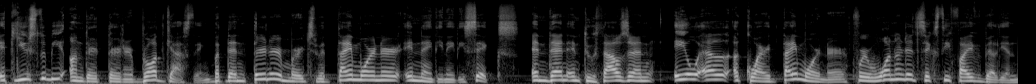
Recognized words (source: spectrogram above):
It used to be under Turner Broadcasting, but then Turner merged with Time Warner in 1986. And then in 2000, AOL acquired Time Warner for $165 billion,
